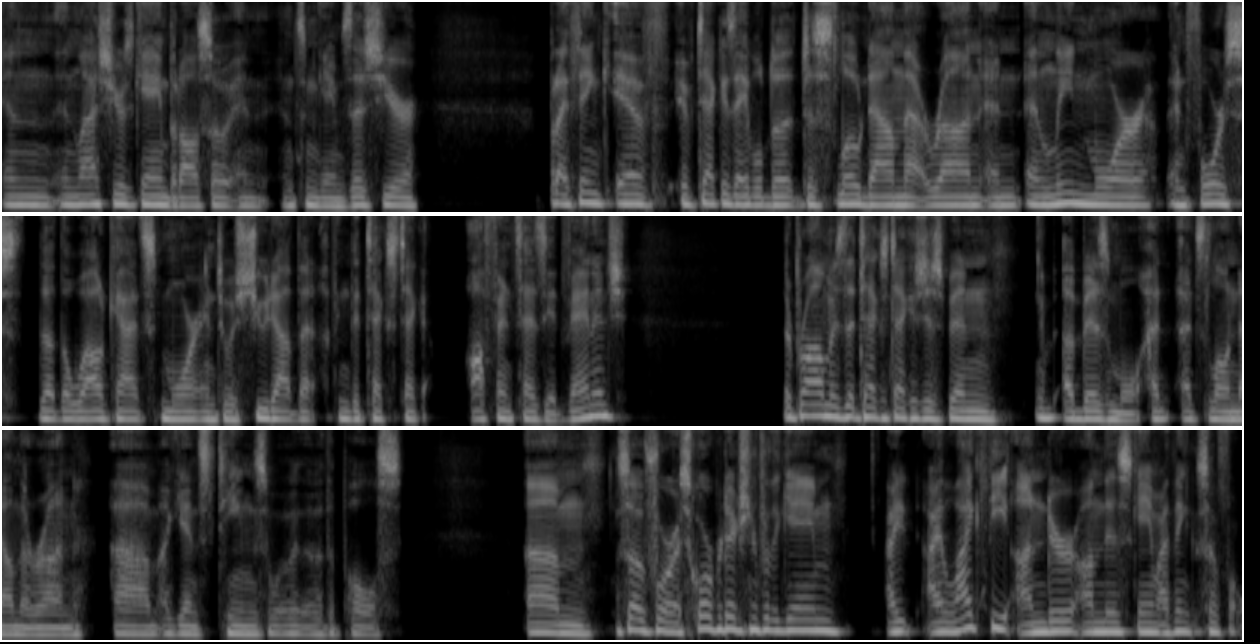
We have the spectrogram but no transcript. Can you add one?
in in last year's game, but also in, in some games this year. But I think if if Tech is able to to slow down that run and and lean more and force the the Wildcats more into a shootout, that I think the Texas Tech offense has the advantage. The problem is that Texas Tech has just been abysmal at, at slowing down the run um, against teams with, with a pulse. Um, so for a score prediction for the game, I I like the under on this game. I think so far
